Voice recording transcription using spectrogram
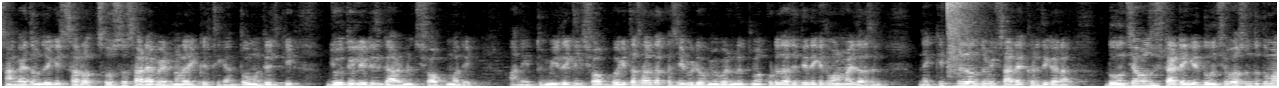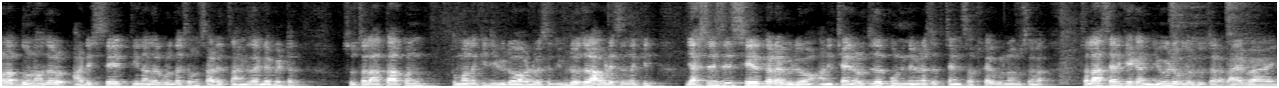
सांगायचं म्हणजे की सर्वात स्वस्त साड्या भेटणारा एकच ठिकाण तो म्हणजे की ज्योती लेडीज गार्मेंट शॉपमध्ये आणि तुम्ही देखील शॉप बघित असाल तर कशी व्हिडिओ मी बनवून तुम्हाला कुठे जाते ते देखील तुम्हाला माहीत असेल. नक्कीच तिथे जाऊन तुम्ही साड्या खरेदी करा. दोनशेपासून स्टार्टिंग आहे. दोनशेपासून तर तुम्हाला दोन हजार अडीचशे तीन हजारपर्यंत अशा पण साड्या चांगल्या चांगल्या भेटतात. सो चला आता आपण तुम्हाला नक्कीच व्हिडिओ आवडला असेल व्हिडिओ जर आवडला असेल नक्कीच जास्तीत जास्त शेअर करा व्हिडिओ आणि चॅनलवरती जर कोणी नवीन असेल चॅनल सबस्क्राईब करून सांगा चला असं आणखी एका नवीन व्हिडिओ चला बाय बाय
